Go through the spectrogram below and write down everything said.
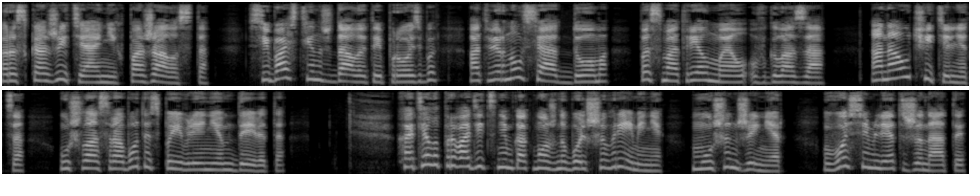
«Расскажите о них, пожалуйста». Себастьян ждал этой просьбы, отвернулся от дома, посмотрел Мел в глаза. Она учительница, ушла с работы с появлением Дэвида. Хотела проводить с ним как можно больше времени, муж инженер. Восемь лет женаты,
